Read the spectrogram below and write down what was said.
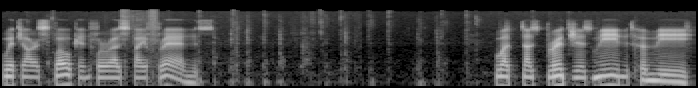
which are spoken for us by friends. What does Bridges mean to me?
